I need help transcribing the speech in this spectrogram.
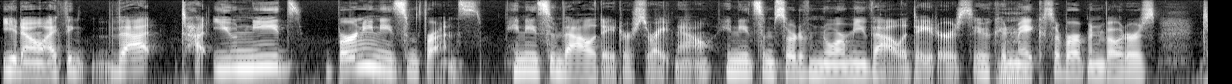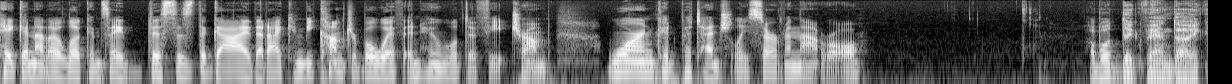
you know, I think that t- you need Bernie needs some friends. He needs some validators right now. He needs some sort of normie validators who can mm-hmm. make suburban voters take another look and say, "This is the guy that I can be comfortable with and who will defeat Trump." Warren could potentially serve in that role. How about Dick Van Dyke?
